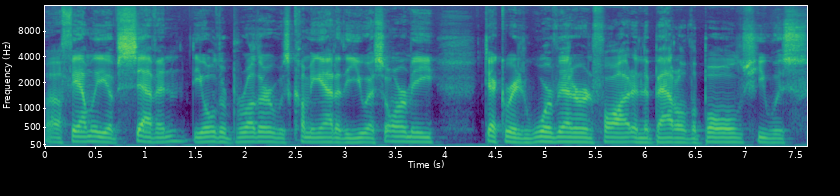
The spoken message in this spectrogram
a family of seven, the older brother was coming out of the U.S. Army, decorated war veteran, fought in the Battle of the Bulge. He was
